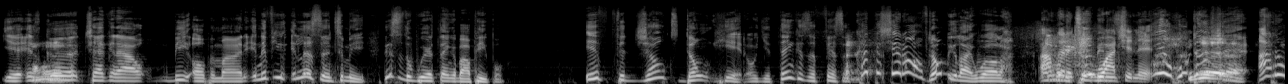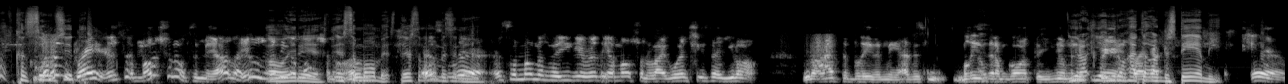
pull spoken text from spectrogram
Yeah, it's Mhm. good. Check it out. Be open minded. And if you listen to me, this is the weird thing about people. If the jokes don't hit or you think it's offensive, cut the shit off. Don't be like, well, I'm, I'm gonna keep minutes- watching it. Yeah, who does Yeah. that? I don't consume it's shit. great. It's emotional to me. I was like, it was really Oh, really it is. emotional. There's some moments. There's some It's, moments in there. it's some moments where you get really emotional. Like when she said, "You don't, you don't have to believe in me. I just believe that I'm going through human You don't, yeah, you don't experience. have to Like, I- understand me. Yeah,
